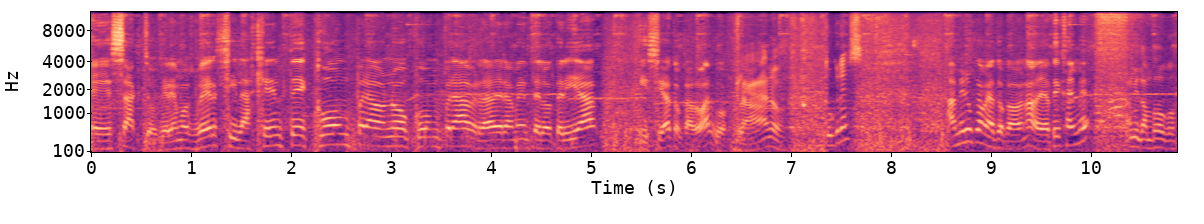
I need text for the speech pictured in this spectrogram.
Exacto, queremos ver si la gente compra o no compra verdaderamente lotería y si ha tocado algo. Claro. ¿Tú crees? A mí nunca me ha tocado nada, ¿y a ti Jaime? A mí tampoco.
